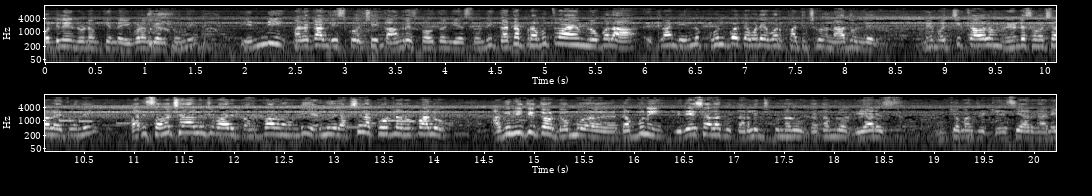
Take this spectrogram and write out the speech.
వడ్డీ లేని రుణం కింద ఇవ్వడం జరుగుతుంది. ఎన్ని పథకాలు తీసుకొచ్చి కాంగ్రెస్ ప్రభుత్వం చేస్తుంది? గత ప్రభుత్వ హయాం లోపల ఇట్లాంటి ఇల్లు కూలిపోతే కూడా ఎవరు పట్టించుకున్న నాదు లేదు మేము వచ్చి కేవలం రెండు సంవత్సరాలు అవుతుంది. పది సంవత్సరాల నుంచి వారి పరిపాలన ఉండి ఎనిమిది లక్షల కోట్ల రూపాయలు అవినీతితో డొమ్ము డబ్బుని విదేశాలకు తరలించుకున్నారు గతంలో బీఆర్ఎస్ ముఖ్యమంత్రి కేసీఆర్ కానీ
